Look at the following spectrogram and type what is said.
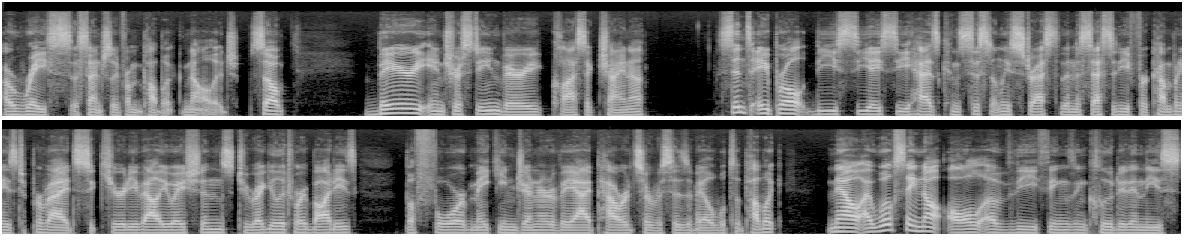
erase essentially from public knowledge. So very interesting, very classic China. Since April, the CAC has consistently stressed the necessity for companies to provide security evaluations to regulatory bodies before making generative AI powered services available to the public. Now, I will say not all of the things included in these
